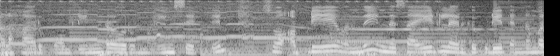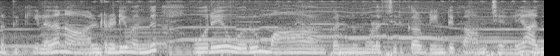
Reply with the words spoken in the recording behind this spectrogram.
அழகாக இருக்கும் அப்படின்ற ஒரு மைண்ட் செட்டு ஸோ அப்படியே வந்து இந்த சைடில் இருக்கக்கூடிய தென்னை மரத்துக்கு கீழே தான் நான் ஆல்ரெடி வந்து ஒரே ஒரு மா கன்று முளைச்சிருக்கு அப்படின்ட்டு காமிச்சேன் இல்லையா? அது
